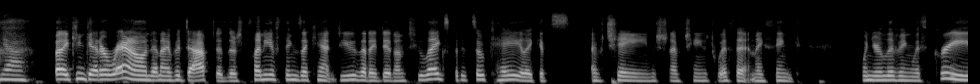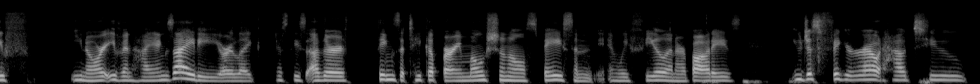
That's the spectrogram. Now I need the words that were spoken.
Yeah. but i can get around and i've adapted. There's plenty of things i can't do that i did on two legs but it's okay like it's i've changed and i've changed with it and i think when you're living with grief you know or even high anxiety or like just these other things that take up our emotional space and and we feel in our bodies you just figure out how to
